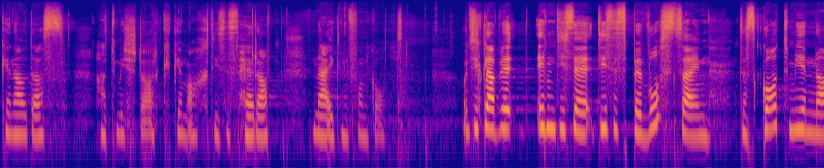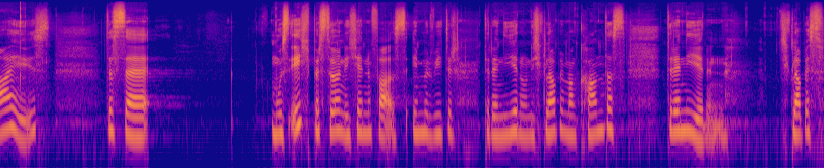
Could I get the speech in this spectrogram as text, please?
genau das, hat mich stark gemacht, dieses Herabneigen von Gott. Und ich glaube, eben diese, dieses Bewusstsein, dass Gott mir nahe ist, das äh, muss ich persönlich jedenfalls immer wieder trainieren. Und ich glaube, man kann das trainieren. Ich glaube, es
